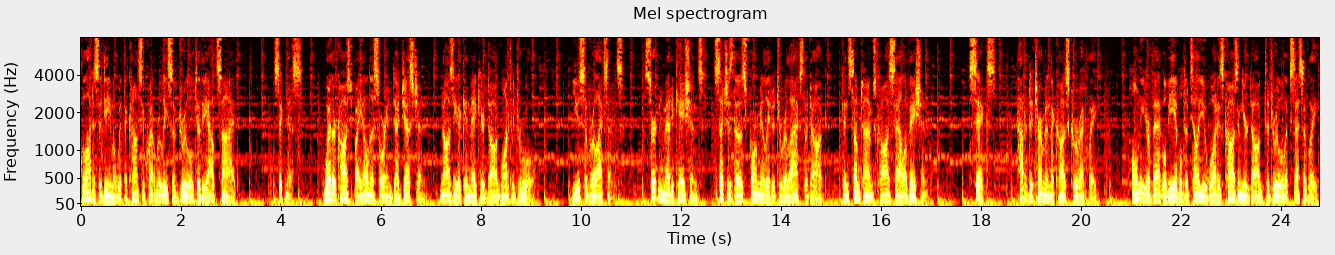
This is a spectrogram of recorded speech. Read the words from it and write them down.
glottis edema with the consequent release of drool to the outside. Sickness. Whether caused by illness or indigestion, nausea can make your dog want to drool. Use of relaxants. Certain medications, such as those formulated to relax the dog, can sometimes cause salivation. 6. How to determine the cause correctly. Only your vet will be able to tell you what is causing your dog to drool excessively,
